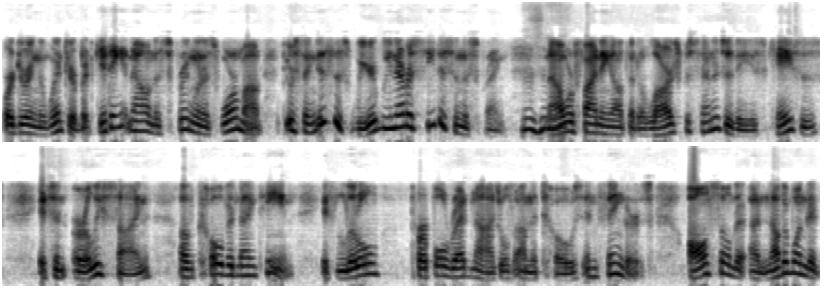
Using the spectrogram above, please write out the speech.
or during the winter. But getting it now in the spring when it's warm out, people are saying, This is weird. We never see this in the spring. Mm-hmm. Now we're finding out that a large percentage of these cases, it's an early sign of COVID nineteen. It's little purple red nodules on the toes and fingers. Also, the, another one that,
